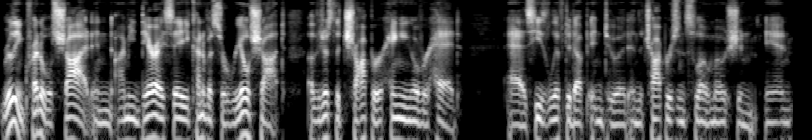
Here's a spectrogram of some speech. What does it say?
really incredible shot. And I mean, dare I say, kind of a surreal shot of just the chopper hanging overhead as he's lifted up into it and the chopper's in slow motion. And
